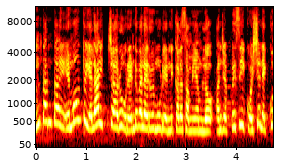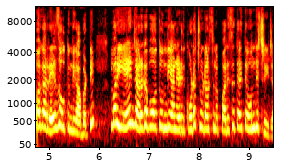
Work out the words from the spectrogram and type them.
అంతంత అమౌంట్ ఎలా ఇచ్చారు? రెండు వేల ఇరవై మూడు ఎన్నికల సమయంలో అని చెప్పేసి ఈ క్వశ్చన్ ఎక్కువగా రేజ్ అవుతుంది కాబట్టి మరి ఏం జరగబోతుంది అనేది కూడా చూడాల్సిన పరిస్థితి అయితే ఉంది శ్రీజ.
